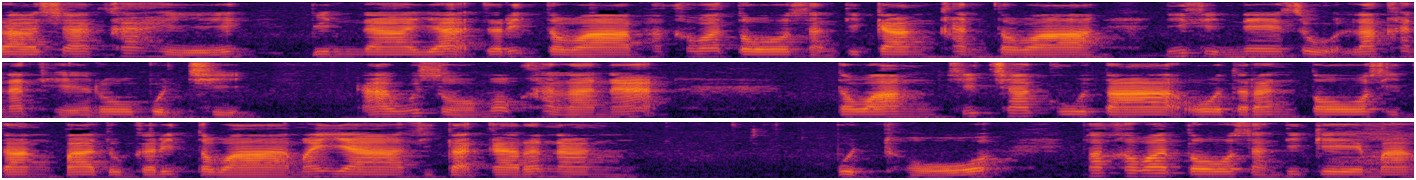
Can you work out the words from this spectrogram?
ราชาคเห ปินดายะจริตวาภควโต สันติกัง คันตวา นิสินเนสุ ลักขณเถโรปุจฉิ อาวุโสโมคคลานะ ตวัง คิชากูตา โอตรันโต สิตัง ปาตุกริตวามายา สิตะการนัง ปุถโถ ภควโตสันติเกมัง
